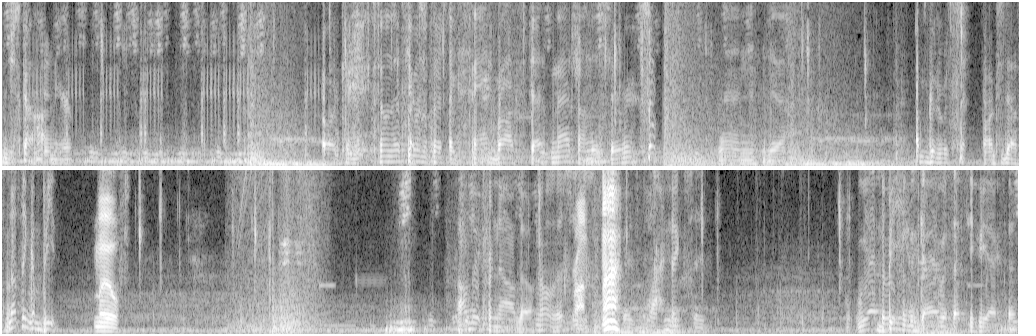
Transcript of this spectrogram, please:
You just got hot in here. Okay. So unless you want to play like sandbox deathmatch on this server, then yeah. I'm good with sandbox death. Nothing can beat... move. Only for now though. No, this Run. is Ah. stupid. Just fix it. We have to wait for the guy with FTP access.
